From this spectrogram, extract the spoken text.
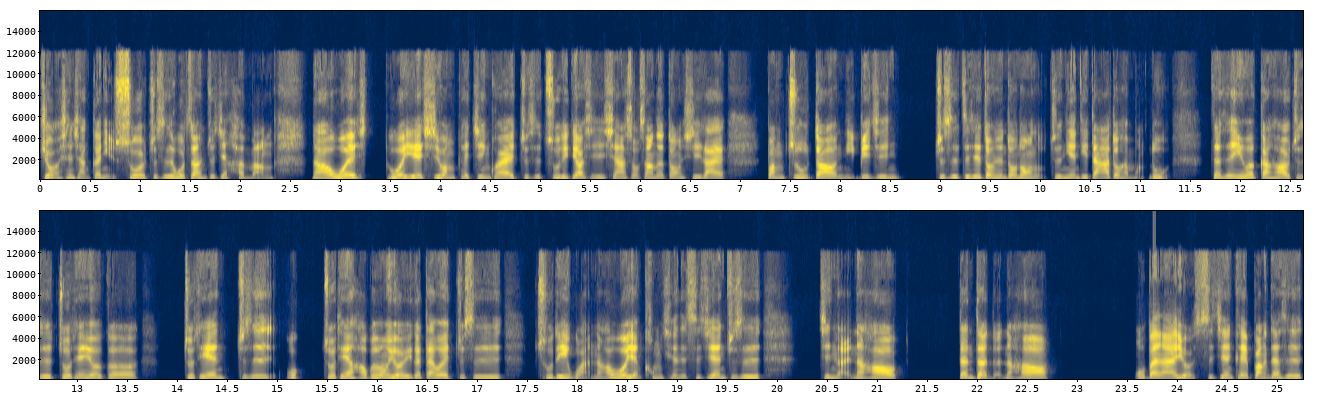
久，很想跟你说。就是我知道你最近很忙，然后我也我也希望可以尽快就是处理掉自己现在手上的东西，来帮助到你。毕竟就是这些东西都弄，就是年底大家都很忙碌。但是因为刚好就是昨天有个，昨天就是我昨天好不容易有一个单位就是处理完，然后我有点空闲的时间就是进来，然后等等的，然后。我本来有时间可以帮，但是，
